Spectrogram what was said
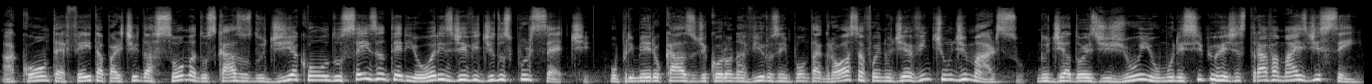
A conta é feita a partir da soma dos casos do dia com o dos seis anteriores divididos por 7. O primeiro caso de coronavírus em Ponta Grossa foi no dia 21 de março. No dia 2 de junho, o município registrava mais de 100.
